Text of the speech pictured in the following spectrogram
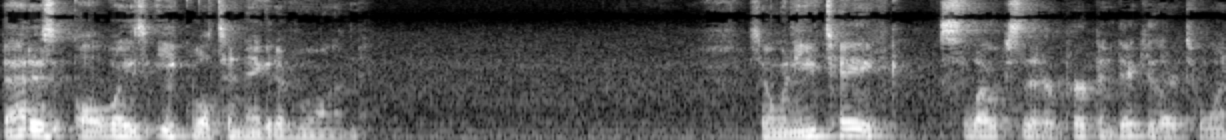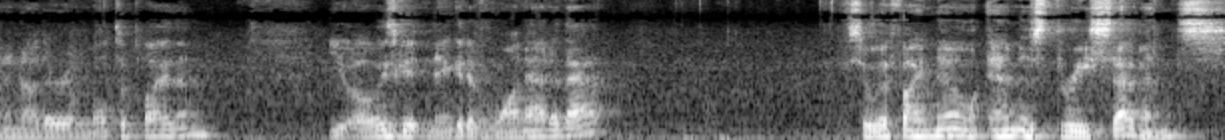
that is always equal to negative 1. So when you take slopes that are perpendicular to one another and multiply them, you always get negative 1 out of that. So if I know m is 3 sevenths,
